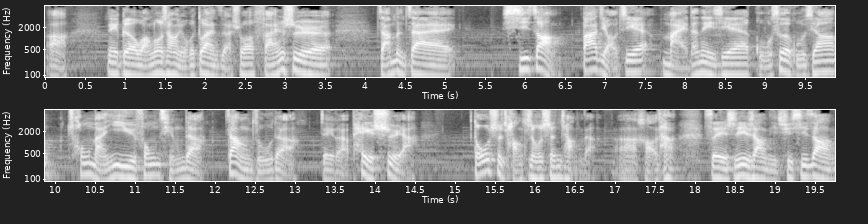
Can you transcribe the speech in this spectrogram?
啊？那个网络上有个段子说，凡是咱们在西藏八角街买的那些古色古香、充满异域风情的藏族的这个配饰呀，都是常州生产的啊。好的，所以实际上你去西藏，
